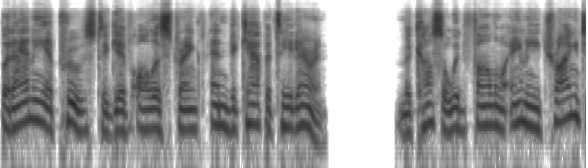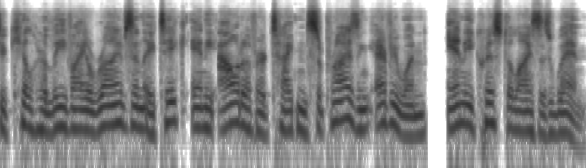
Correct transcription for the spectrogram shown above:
but Annie approves to give all his strength and decapitate Eren. Mikasa would follow Annie trying to kill her Levi arrives and they take Annie out of her Titan surprising everyone, Annie crystallizes when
